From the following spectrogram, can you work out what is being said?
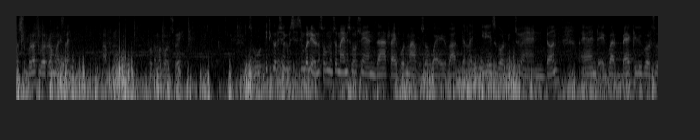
जस्ट ब्रस गरेर म यसलाई आफ्नो फोटोमा गर्छु है। सो यति गरिसकेपछि सिम्पली हेर्न सक्नुहुन्छ माइनस गर्छु एन्ड जहाँ ट्राइपोर्टमा आएको छ वाइड भाग त्यसलाई इरेज गरिदिन्छु एन्ड डन एन्ड एक बार ब्याक क्लिक गर्छु।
